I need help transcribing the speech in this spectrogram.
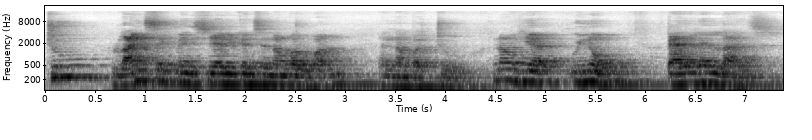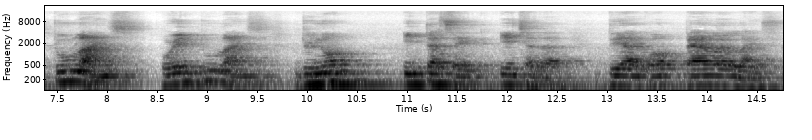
two line segments here you can say number one and number two. Now here we know parallel lines two lines when two lines do not intersect each other they are called parallel lines.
